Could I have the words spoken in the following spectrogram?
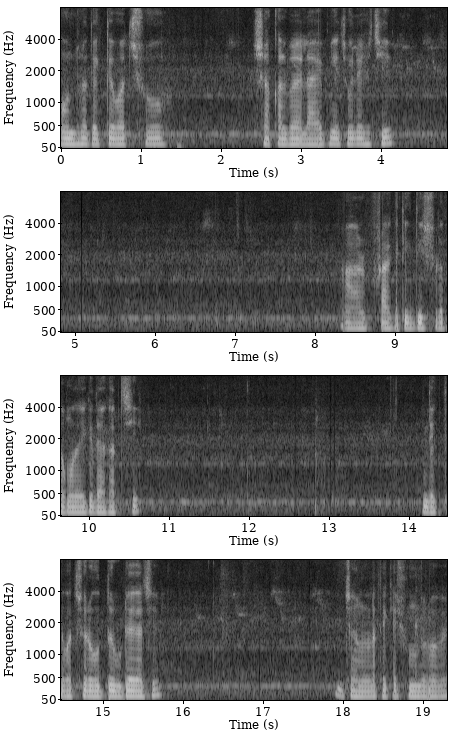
বন্ধুরা দেখতে পাচ্ছ, সকালবেলা লাইভ নিয়ে চলে এসেছি। আর প্রাকৃতিক দৃশ্যটা তোমাদেরকে দেখাচ্ছি। দেখতে পাচ্ছ রৌদ্র উঠে গেছে। জানলা থেকে সুন্দরভাবে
